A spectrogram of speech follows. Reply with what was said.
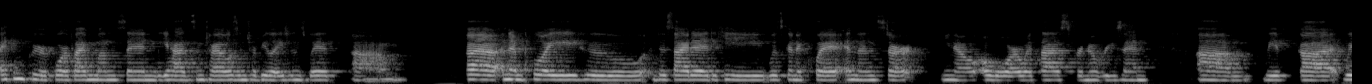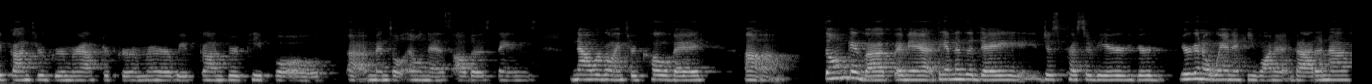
I think we were four or five months in. We had some trials and tribulations with um, uh, an employee who decided he was going to quit and then start, you know, a war with us for no reason. Um, we've got, we've gone through groomer after groomer. We've gone through people, uh, mental illness, all those things. Now we're going through COVID. Um, don't give up. I mean, at the end of the day, just persevere. You're you're gonna win if you want it bad enough.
